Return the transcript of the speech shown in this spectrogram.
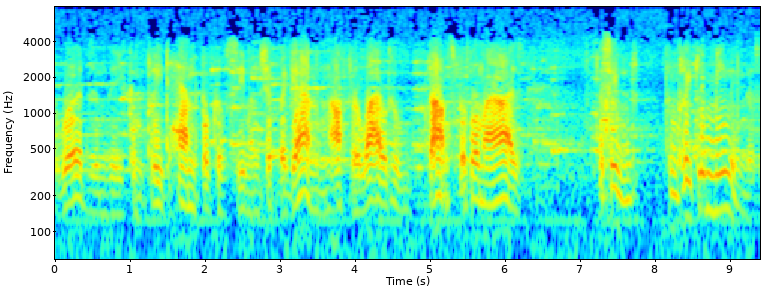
The words in the complete handbook of seamanship began, after a while, to dance before my eyes. They seemed completely meaningless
